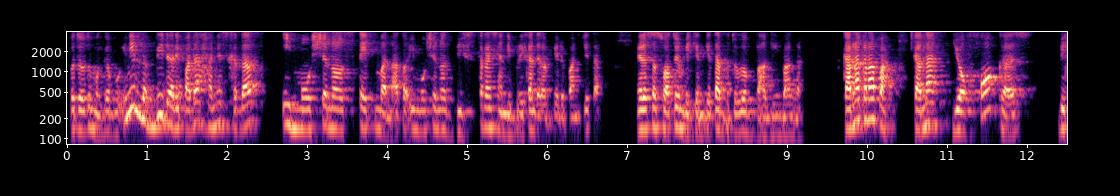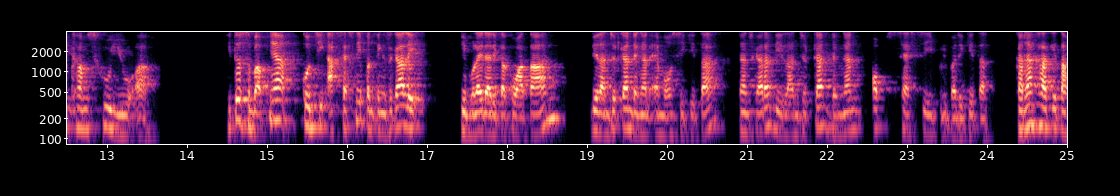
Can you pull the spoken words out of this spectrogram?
betul-betul menggebu? Ini lebih daripada hanya sekedar emotional statement atau emotional distress yang diberikan dalam kehidupan kita. Ini ada sesuatu yang bikin kita betul-betul bugging banget. Karena kenapa? Karena your focus becomes who you are. Itu sebabnya kunci akses ini penting sekali. Dimulai dari kekuatan, dilanjutkan dengan emosi kita, dan sekarang dilanjutkan dengan obsesi pribadi kita. Karena kalau kita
